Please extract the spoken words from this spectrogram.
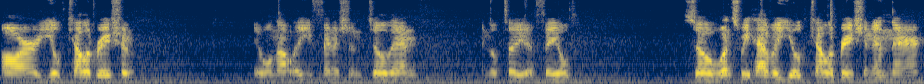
our yield calibration. It will not let you finish until then, and it'll tell you it failed. So once we have a yield calibration in there,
